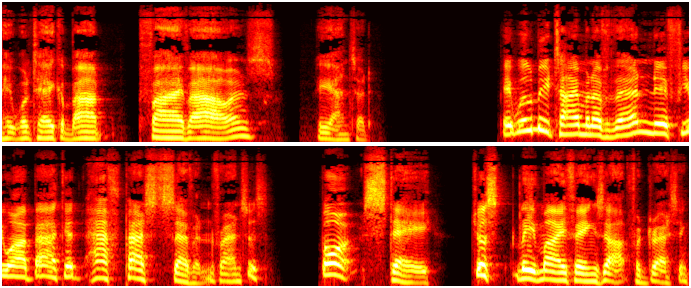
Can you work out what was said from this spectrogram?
"It will take about five hours," he answered. "It will be time enough then, if you are back at half past seven, Francis. Or stay, just leave my things out for dressing.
